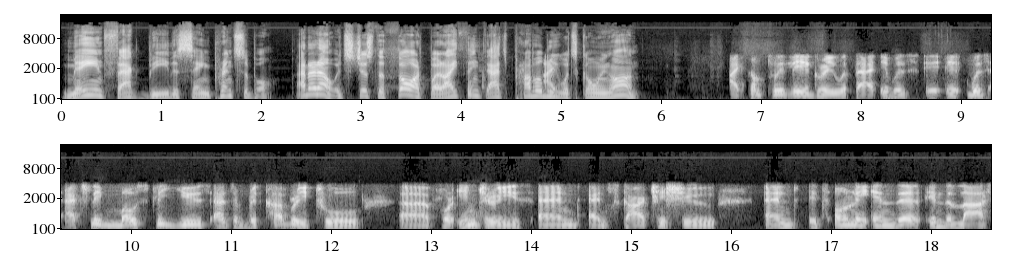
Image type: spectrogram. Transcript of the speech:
may in fact be the same principle. I don't know. It's just a thought, but I think that's probably what's going on. I completely agree with that. It was it, it was actually mostly used as a recovery tool uh, for injuries and and scar tissue, and it's only in the in the last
